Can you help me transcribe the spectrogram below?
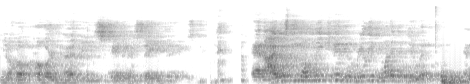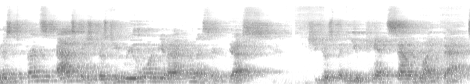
you know how, how hard can that be standing and saying things. And I was the only kid who really wanted to do it. And Mrs. Prince asked me, she goes, Do you really want to be an actor? And I said, Yes. She goes, Then you can't sound like that.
